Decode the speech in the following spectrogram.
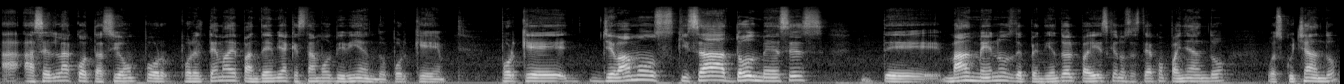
hacer la acotación por, por el tema de pandemia que estamos viviendo, porque, porque llevamos quizá dos meses de más o menos, dependiendo del país que nos esté acompañando o escuchando,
